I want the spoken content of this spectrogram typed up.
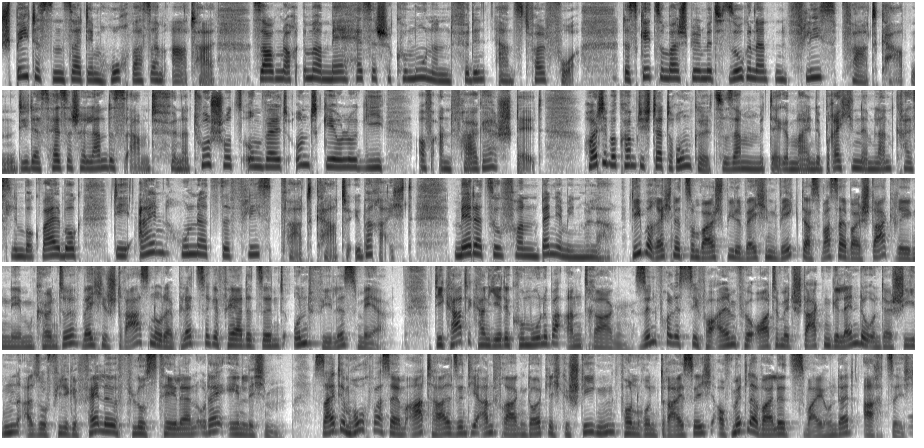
Spätestens seit dem Hochwasser im Ahrtal sorgen noch immer mehr hessische Kommunen für den Ernstfall vor. Das geht zum Beispiel mit sogenannten Fließpfadkarten, die das Hessische Landesamt für Naturschutz, Umwelt und Geologie auf Anfrage erstellt. Heute bekommt die Stadt Runkel zusammen mit der Gemeinde Brechen im Landkreis Limburg-Weilburg die 100. Fließpfadkarte überreicht. Mehr dazu von Benjamin Müller. Die berechnet zum Beispiel, welchen Weg das Wasser bei Starkregen nehmen könnte, welche Straßen oder Plätze gefährdet gefährdet sind und vieles mehr. Die Karte kann jede Kommune beantragen. Sinnvoll ist sie vor allem für Orte mit starken Geländeunterschieden, also viel Gefälle, Flusstälern oder ähnlichem. Seit dem Hochwasser im Ahrtal sind die Anfragen deutlich gestiegen, von rund 30 auf mittlerweile 280.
